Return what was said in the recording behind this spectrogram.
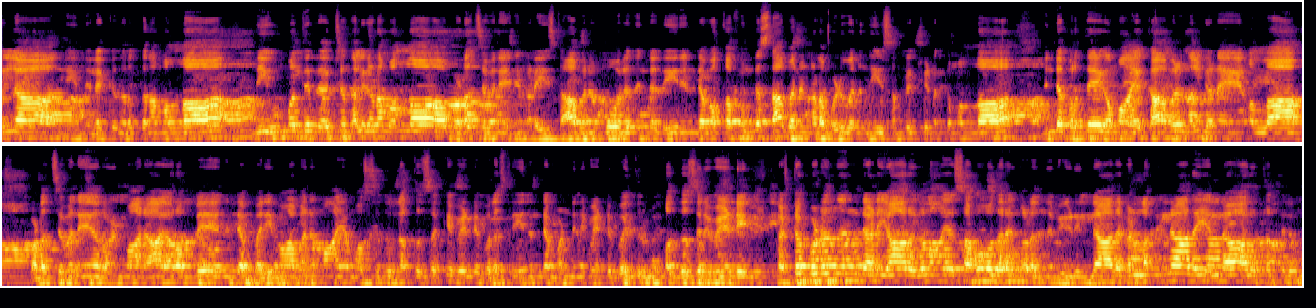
എല്ലാം നീ നിലയ്ക്ക് നിർത്തണമല്ലോ. നീ ഉമ്മത്തിന് രക്ഷ നൽകണമല്ലോ. പടച്ചവനെ ഞങ്ങളുടെ ഈ സ്ഥാപനം പോലെ നിന്റെ ദീനിന്റെ വക്കഫിന്റെ സ്ഥാപനങ്ങളെ മുഴുവൻ നീ സംരക്ഷിക്കണമല്ലോ. നിന്റെ പ്രത്യേകമായ കാവൽ നൽകണേ അല്ലാ. പടച്ചവനെ റഹ്മാനായ റബ്ബേ നിന്റെ പരിമാപനമായ മസ്ജിദുൽ അഖ്സയ്ക്ക് വേണ്ടി ഫലസ്തീനിന്റെ മണ്ണിന് വേണ്ടി ബൈത്തുൽ മുഖദ്ദസിന് വേണ്ടി കഷ്ടപ്പെടുന്ന നിന്റെ അടിയാറുകളായ സഹോദരങ്ങൾ എന്ന് വീടില്ലാതെ വെള്ളമില്ലാതെ എല്ലാ അർത്ഥത്തിലും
